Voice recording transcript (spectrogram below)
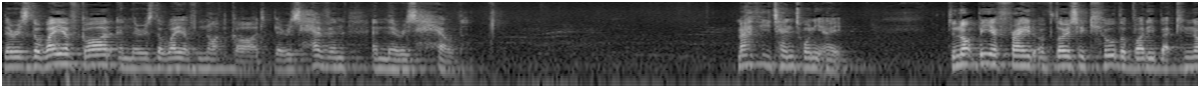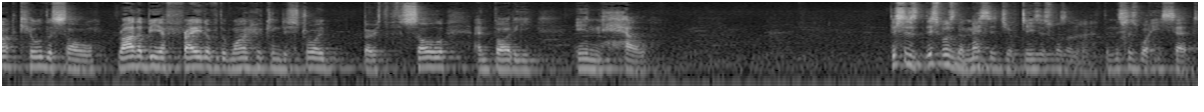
There is the way of God and there is the way of not God. There is heaven and there is hell. Matthew 10:28 Do not be afraid of those who kill the body but cannot kill the soul. Rather be afraid of the one who can destroy both soul and body in hell. This, is, this was the message of Jesus was on earth, and this is what he said.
